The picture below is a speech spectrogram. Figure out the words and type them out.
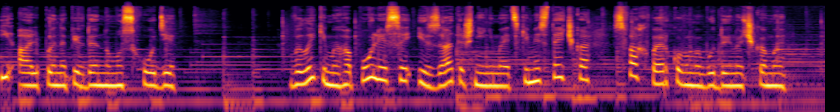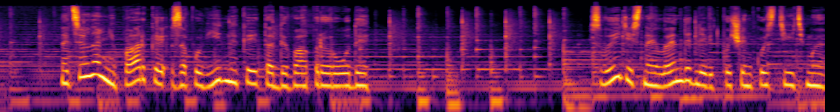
і Альпи на південному сході. Великі мегаполіси і затишні німецькі містечка з фахверковими будиночками, національні парки, заповідники та дива природи, свої Діснейленди для відпочинку з дітьми.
